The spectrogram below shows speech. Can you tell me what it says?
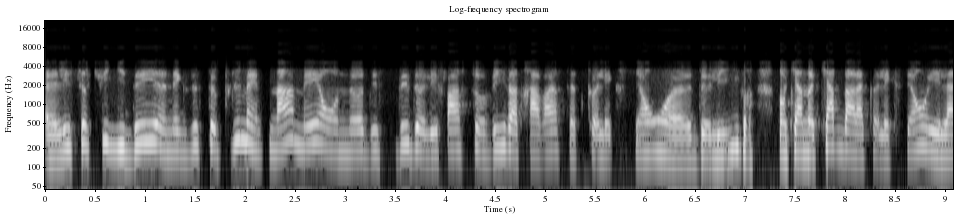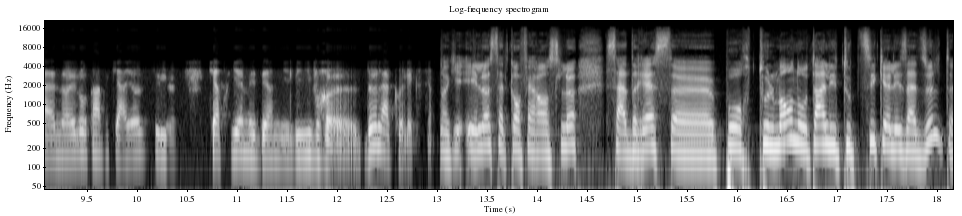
Euh, les circuits guidés euh, n'existent plus maintenant, mais on a décidé de les faire survivre à travers cette collection euh, de livres. Donc, il y en a quatre dans la collection et la Noël au temps des carrioles, c'est le quatrième et dernier livre de la collection. OK. Et là, cette conférence-là s'adresse pour tout le monde, autant les tout petits que les adultes?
